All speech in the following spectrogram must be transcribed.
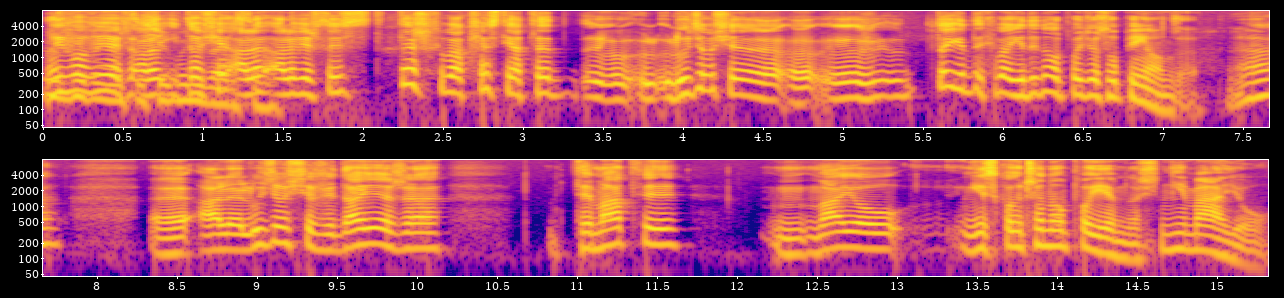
No i bo wiesz, ale, i to się, ale, ale wiesz, to jest też chyba kwestia, te, ludziom się, e, e, tutaj jedy, chyba jedyną odpowiedzią są pieniądze, nie? E, ale ludziom się wydaje, że tematy mają nieskończoną pojemność. Nie mają.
